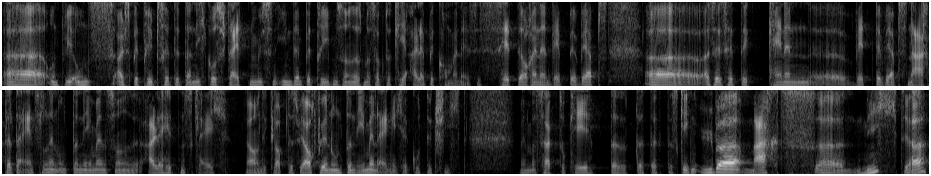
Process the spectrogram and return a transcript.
äh, und wir uns als Betriebsräte dann nicht groß streiten müssen in den Betrieben, sondern dass man sagt, okay, alle bekommen es. Es hätte auch einen Wettbewerbs, äh, also es hätte keinen äh, Wettbewerbsnachteil der einzelnen Unternehmen, sondern alle hätten es gleich. Ja, und ich glaube, das wäre auch für ein Unternehmen eigentlich eine gute Geschichte. Wenn man sagt, okay, da, da, da, das Gegenüber macht es äh, nicht, ja.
